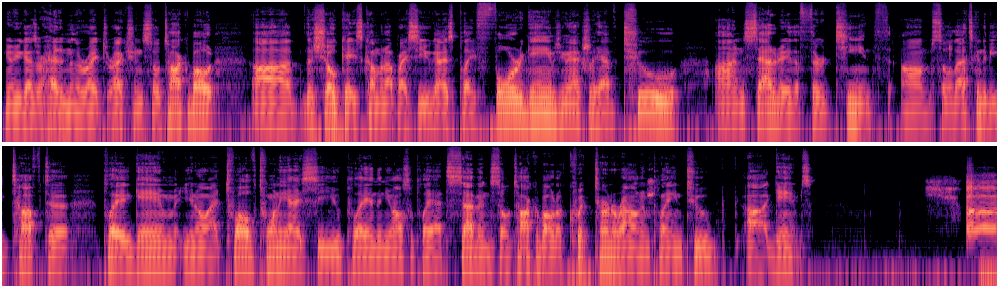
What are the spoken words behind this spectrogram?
you know, you guys are heading in the right direction. So talk about uh, the showcase coming up. I see you guys play four games. You actually have two on Saturday the 13th. Um, so that's going to be tough to play a game, you know, at 12:20 I see you play and then you also play at 7. So talk about a quick turnaround and playing two uh, games. Uh,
